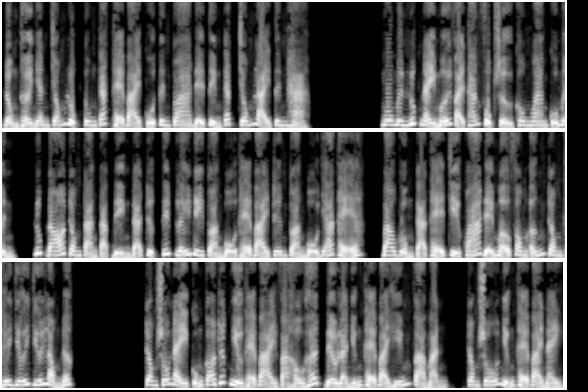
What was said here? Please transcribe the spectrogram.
đồng thời nhanh chóng lục tung các thẻ bài của tinh toa để tìm cách chống lại tinh hà. Ngô minh lúc này mới phải thán phục sự khôn ngoan của mình, lúc đó trong tàn tạp điện đã trực tiếp lấy đi toàn bộ thẻ bài trên toàn bộ giá thẻ bao gồm cả thẻ chìa khóa để mở phong ấn trong thế giới dưới lòng đất. Trong số này cũng có rất nhiều thẻ bài và hầu hết đều là những thẻ bài hiếm và mạnh. Trong số những thẻ bài này,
